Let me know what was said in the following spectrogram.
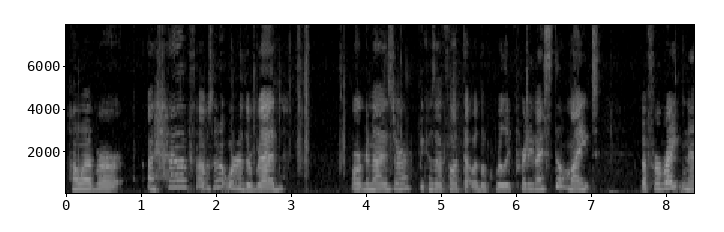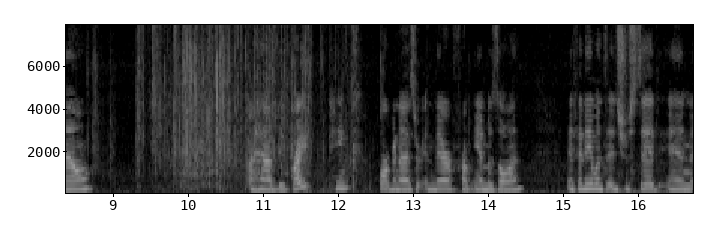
However, I have, I was going to order the red organizer because I thought that would look really pretty and I still might. But for right now, I have the bright pink organizer in there from Amazon. If anyone's interested in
